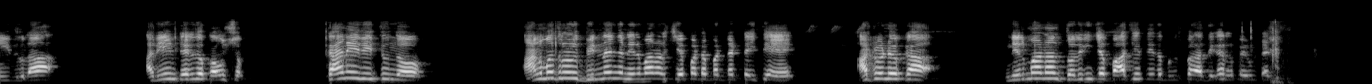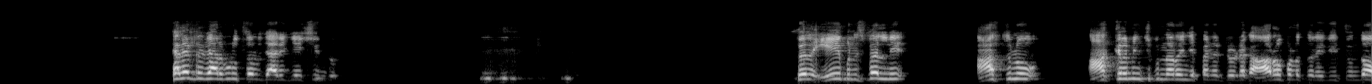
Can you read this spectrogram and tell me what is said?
నిధులా అదేంటి అనేది ఒక అంశం. కానీ ఇది ఇస్తుందో అనుమతులను భిన్నంగా నిర్మాణాలు చేపట్టబడ్డట్టయితే అటువంటి ఒక నిర్మాణాలను తొలగించే బాధ్యత మున్సిపల్ అధికారులపై ఉంటుంది. కలెక్టర్ గారు కూడా ఉత్తర్వులు జారీ చేసిండ్రు. ఏ మున్సిపల్ని ఆస్తులు ఆక్రమించుకున్నారని చెప్పినటువంటి ఒక ఆరోపణలతో ఏదైతుందో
